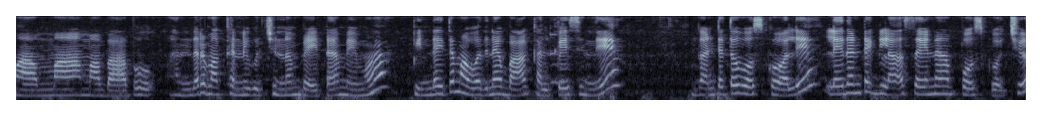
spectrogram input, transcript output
మా అమ్మ మా బాబు అందరం అక్కడిని కూర్చున్నాం బయట. మేము పిండి అయితే మా వదిన బాగా కలిపేసింది. గంటతో పోసుకోవాలి. లేదంటే గ్లాస్ అయినా పోసుకోవచ్చు.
